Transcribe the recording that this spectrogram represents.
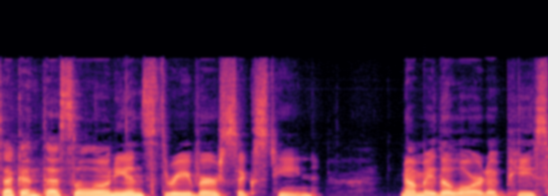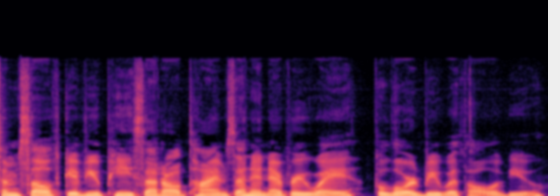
2 Thessalonians 3, verse 16. Now may the Lord of peace himself give you peace at all times and in every way. The Lord be with all of you.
